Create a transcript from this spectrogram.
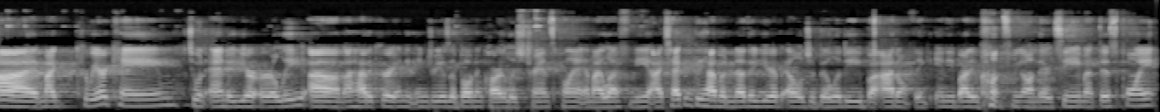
I my career came to an end a year early. Um, I had a career-ending injury as a bone and cartilage transplant in my left knee. I technically have another year of eligibility, but I don't think anybody wants me on their team at this point.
